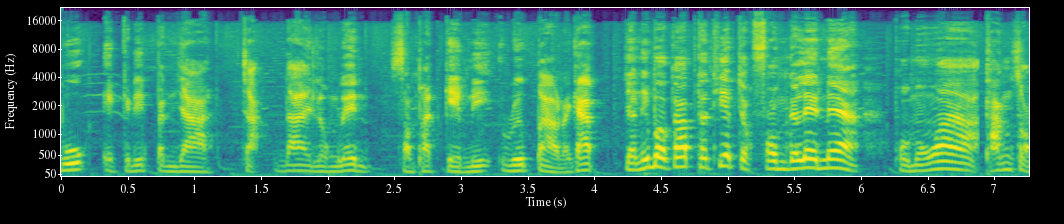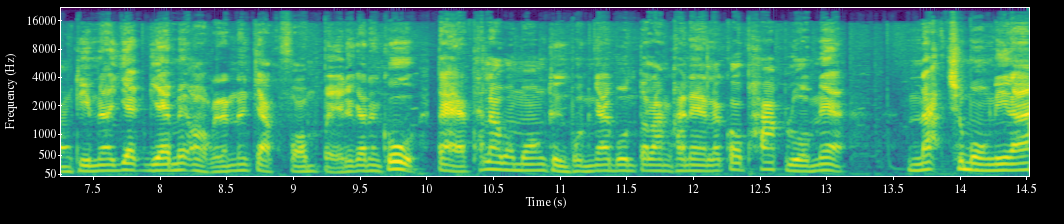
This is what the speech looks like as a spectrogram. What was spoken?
บุ๊กเอกนิตปัญญาจะได้ลงเล่นสัมผัสเกมนี้หรือเปล่านะครับ อย่างที่บอกครับถ้าเทียบจากฟอร์มการเล่นเนี่ยผมมองว่าทั้ง 2 ทีมนะแยกแยะไม่ออกเลยนะเนื่องจากฟอร์มเป๋ด้วยกันทั้งคู่ แต่ถ้าเรามามองถึงผลงานบนตารางคะแนนแล้วก็ภาพรวมเนี่ย ณชั่วโมงนี้นะ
